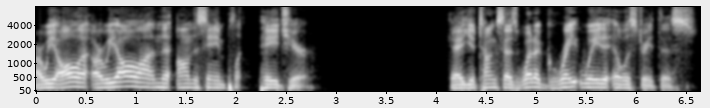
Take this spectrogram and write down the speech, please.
Are we all, are we all on the, on the same pl- page here? Okay. Yatung says, what a great way to illustrate this.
